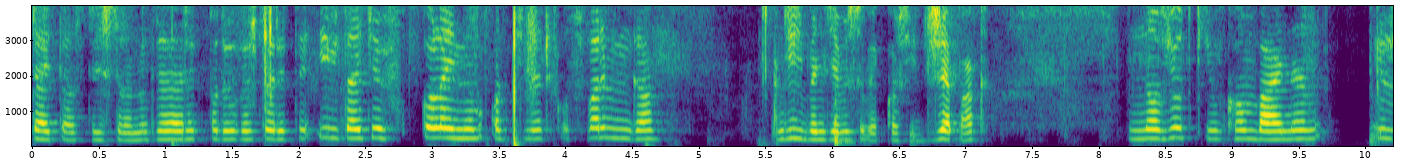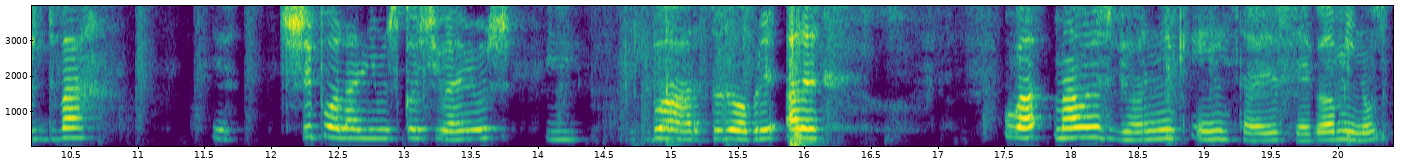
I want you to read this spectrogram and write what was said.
Witajcie z tej strony Grederek Podłoga 4 i witajcie w kolejnym odcineczku z Farminga. Dziś będziemy sobie kosić rzepak nowiutkim kombajnem. Już dwa, nie, trzy pola nim skosiłem już i bardzo dobry, ale ma, mały zbiornik i to jest jego minus.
